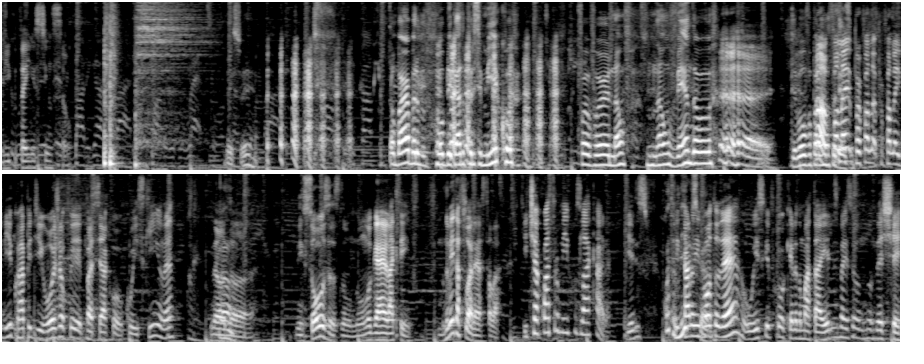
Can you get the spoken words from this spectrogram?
mico tá em extinção. É isso aí. Então, Bárbara, obrigado por esse mico. Por favor, não, não venda o. Devolva para a Ó, por, falar, por, falar, por falar em mico, rapidinho. Hoje eu fui passear com, com o Esquinho, né? No, no- em Souzas, num, num lugar lá que tem. No meio da floresta lá. E tinha quatro micos lá, cara. E eles Quatro ficaram micos, em volta. né? o Whisky ficou querendo matar eles, mas eu não deixei.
